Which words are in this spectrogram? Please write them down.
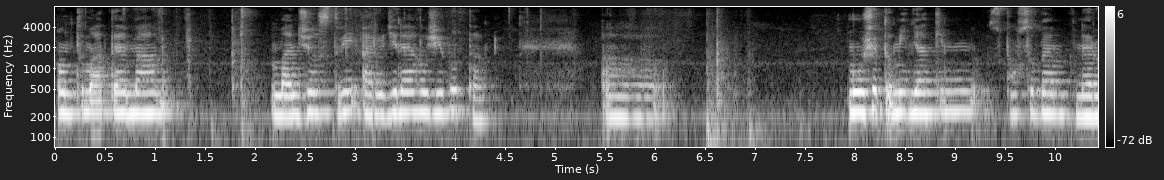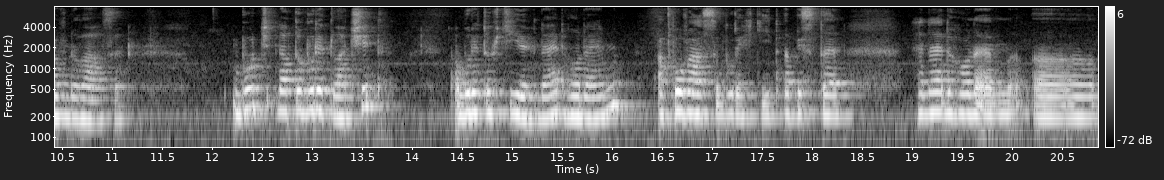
On tu má téma manželství a rodinného života. Může to mít nějakým způsobem v nerovnováze. Buď na to bude tlačit a bude to chtít hned honem a po vás se bude chtít, abyste hned honem uh,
